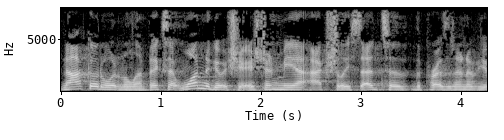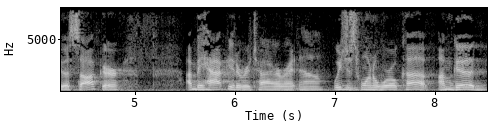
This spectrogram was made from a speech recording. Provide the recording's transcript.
not go to an Olympics. At one negotiation, Mia actually said to the president of U.S. Soccer, I'd be happy to retire right now. We just won a World Cup. I'm good.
